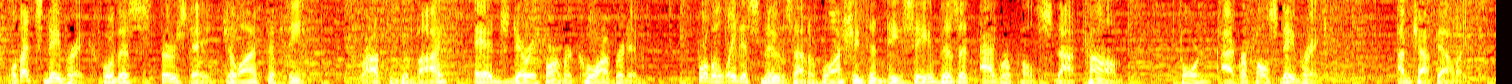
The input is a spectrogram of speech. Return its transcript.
Well, that's Daybreak for this Thursday, July 15th. Brought to you by Edge Dairy Farmer Cooperative. For the latest news out of Washington, D.C., visit agripulse.com. For AgriPulse Daybreak, I'm Jeff Nalley.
